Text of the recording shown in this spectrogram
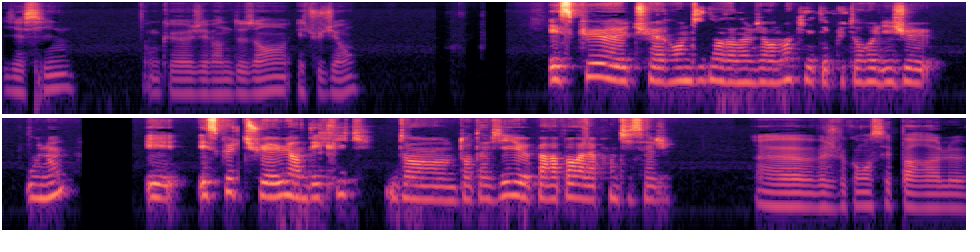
Yacine, donc euh, j'ai 22 ans, étudiant. Est-ce que euh, tu as grandi dans un environnement qui était plutôt religieux ou non? Et est-ce que tu as eu un déclic dans, dans ta vie euh, par rapport à l'apprentissage? Euh, bah, je vais commencer par le-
